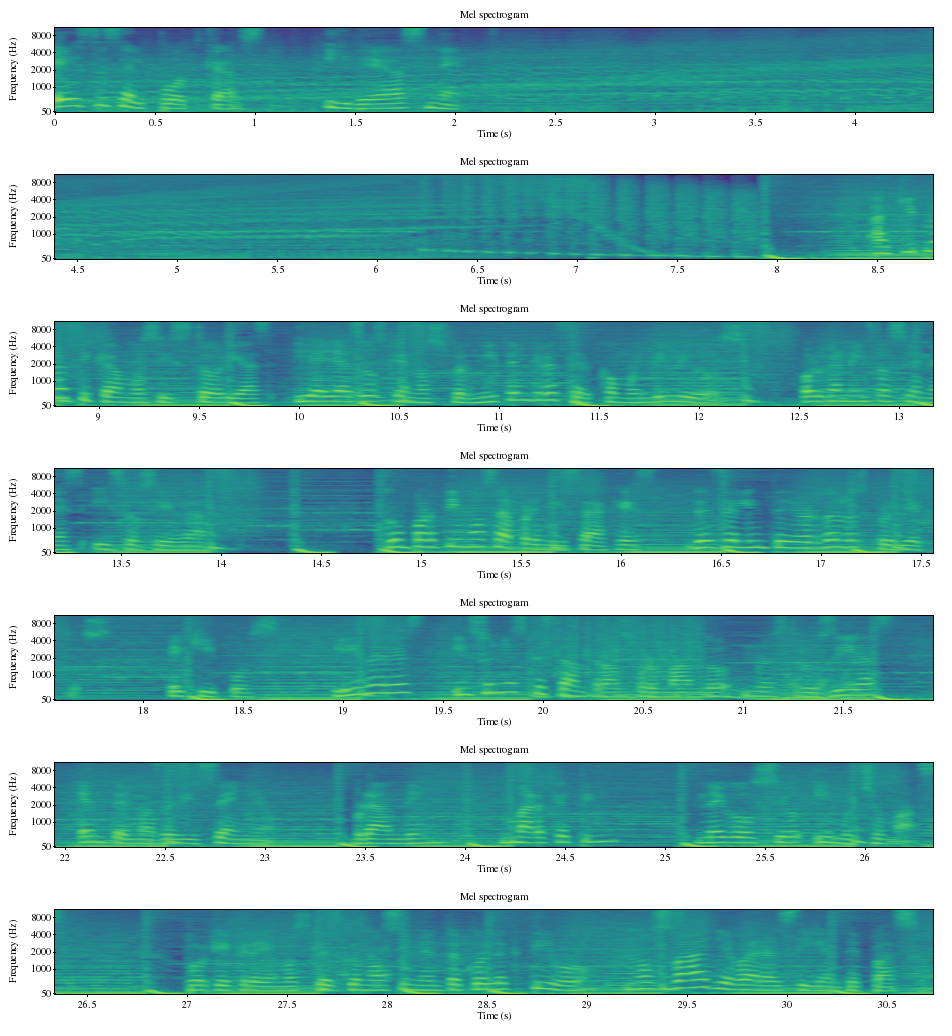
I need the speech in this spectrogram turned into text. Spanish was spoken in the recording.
Este es el podcast Ideas Net. Aquí platicamos historias y hallazgos que nos permiten crecer como individuos, organizaciones y sociedad. Compartimos aprendizajes desde el interior de los proyectos, equipos, líderes y sueños que están transformando nuestros días en temas de diseño, branding, marketing, negocio y mucho más. Porque creemos que el conocimiento colectivo nos va a llevar al siguiente paso.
